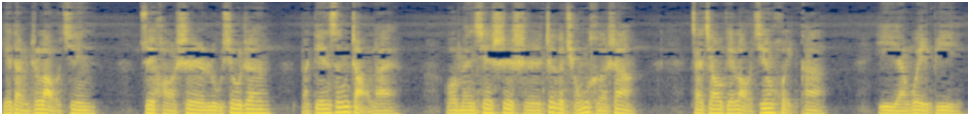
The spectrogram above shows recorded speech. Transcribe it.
也等着老金。最好是鲁修真把癫僧找来，我们先试试这个穷和尚，再交给老金毁他。一言未毕，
